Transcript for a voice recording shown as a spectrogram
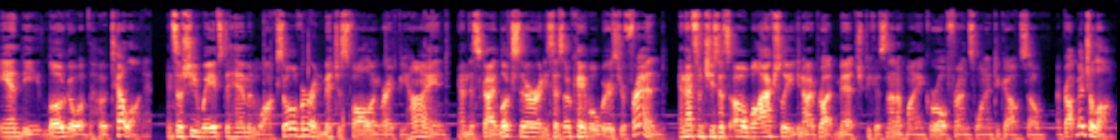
and the logo of the hotel on it. And so she waves to him and walks over, and Mitch is following right behind. And this guy looks at her and he says, Okay, well, where's your friend? And that's when she says, Oh, well, actually, you know, I brought Mitch because none of my girlfriends wanted to go. So I brought Mitch along.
